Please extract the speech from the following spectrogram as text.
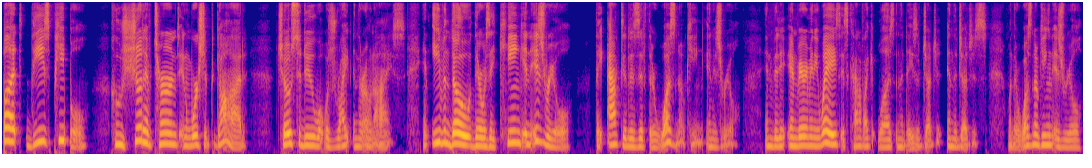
But these people who should have turned and worshiped God chose to do what was right in their own eyes. And even though there was a king in Israel, they acted as if there was no king in Israel. In, in very many ways, it's kind of like it was in the days of judge, in the judges, when there was no king in Israel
